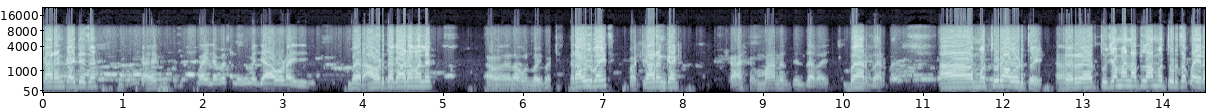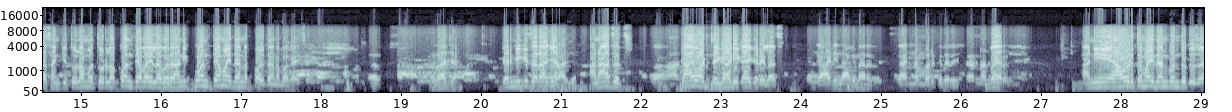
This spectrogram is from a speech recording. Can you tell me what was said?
कारण काय त्याचा? काय पहिल्या बसलं म्हणजे आवड आहे त्याची. बर. आवडता गाडा मालक? आव- राहुलभाई पाटील. राहुल बाईच कारण काय? काय मानस दिलदार आहे. बर बर बर. अं, मथुर आवडतोय. तर अं, तुझ्या मनातला मथुरचा पायरा सांग की तुला मथुरला कोणत्या बैलावर आणि कोणत्या मैदानात पळताना बघायचं राजा. गर्निकीचा राजा आणि आजच. काय वाटतंय? गाडी काय करेल आज? गाडी लागणार गाडी नंबर कलर आहे बर. आणि आवडतं मैदान कोणतं तुझं?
